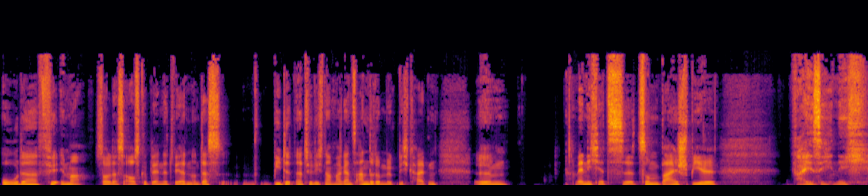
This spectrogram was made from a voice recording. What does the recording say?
oder für immer soll das ausgeblendet werden. Und das bietet natürlich nochmal ganz andere Möglichkeiten. Ähm, wenn ich jetzt äh, zum Beispiel, weiß ich nicht,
